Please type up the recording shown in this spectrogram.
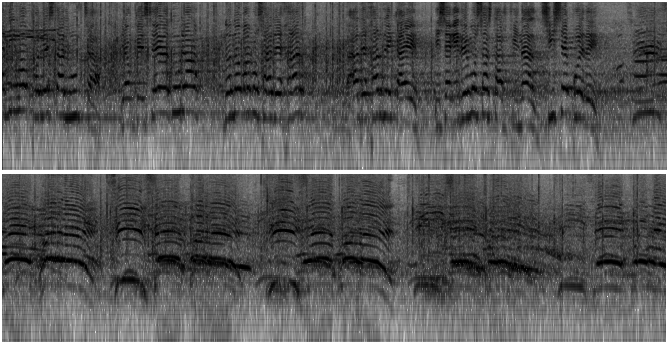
Ánimo por esta lucha, y aunque sea dura, no nos vamos a dejar, a dejar de caer, y seguiremos hasta el final. ¡Sí se puede! ¡Sí se puede! ¡Sí se puede! ¡Sí se puede! ¡Sí se puede! ¡Sí se puede!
